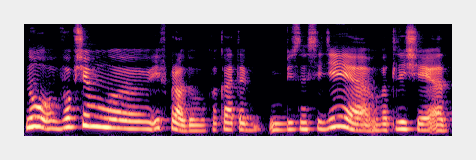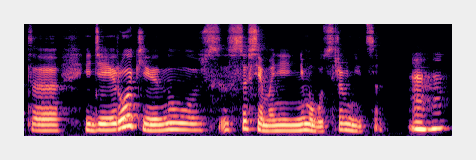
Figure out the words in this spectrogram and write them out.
Ну, в общем, э, и вправду, какая-то бизнес-идея, в отличие от э, идеи Рокки, ну, совсем они не могут сравниться. Мгм,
